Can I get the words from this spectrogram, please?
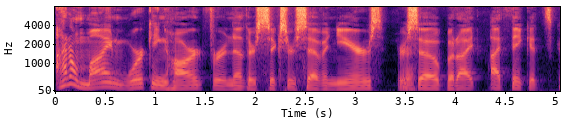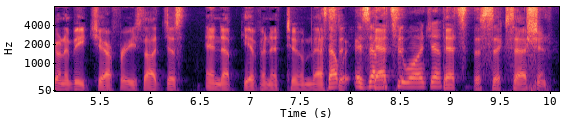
I don't mind working hard for another six or seven years or so, but I, I think it's going to be Jeffries. I just end up giving it to him. That's that the, what- is that what that's you the- want, Jeff? That's the succession.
